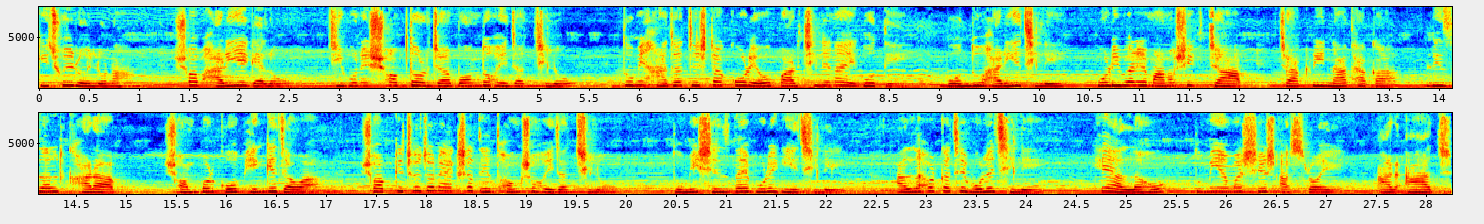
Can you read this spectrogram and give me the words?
কিছুই রইল না। সব হারিয়ে গেল। জীবনের সব দরজা বন্ধ হয়ে যাচ্ছিল। তুমি হাজার চেষ্টা করেও পারছিলে না এগোতে। বন্ধু হারিয়েছিলে। পরিবারের মানসিক চাপ, চাকরি না থাকা, রেজাল্ট খারাপ, সম্পর্ক ভেঙে যাওয়া সব কিছু যেন একসাথে ধ্বংস হয়ে যাচ্ছিল। তুমি সেজদায় পড়ে গিয়েছিলে। আল্লাহর কাছে বলেছিলে, হে আল্লাহ, তুমি আমার শেষ আশ্রয়ে, আর আজ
